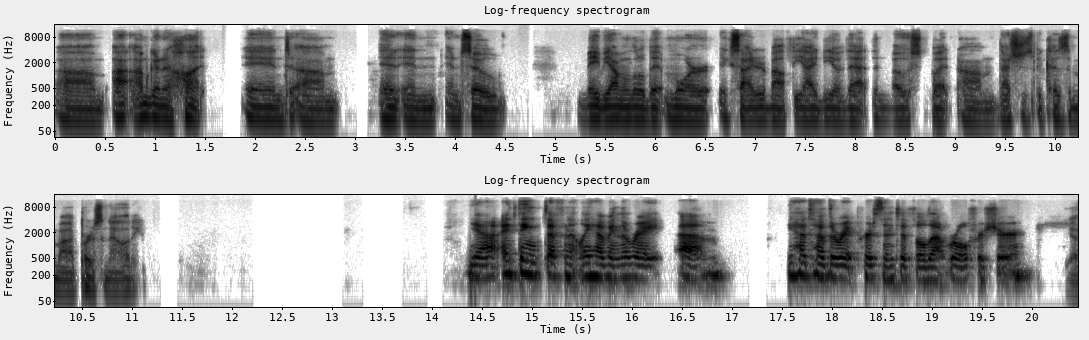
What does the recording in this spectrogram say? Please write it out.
Um, I, am gonna hunt and um, and and and so maybe i'm a little bit more excited about the idea of that than most but um, that's just because of my personality Yeah, I think definitely having the right um you have to have the right person to fill that role for sure. Yeah.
